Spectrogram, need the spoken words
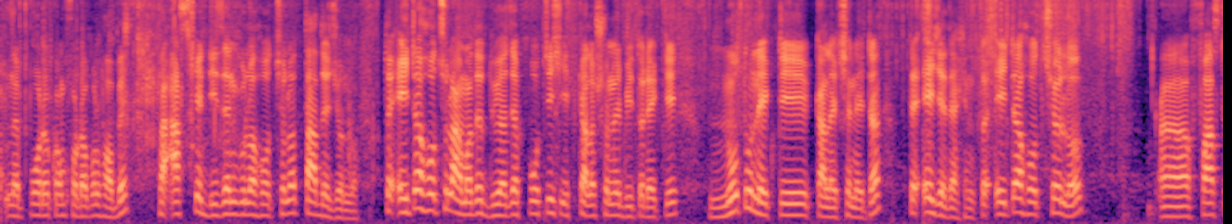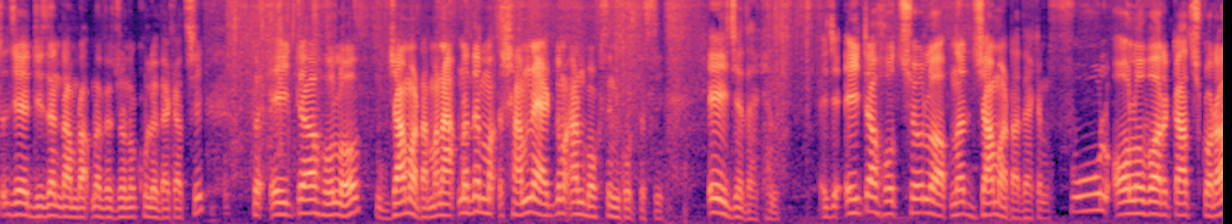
আপনার পরে কমফোর্টেবল হবে, তো আজকে ডিজাইনগুলো হচ্ছিল তাদের জন্য। তো এইটা হচ্ছিল আমাদের দুই হাজার পঁচিশ ঈদ কালেকশনের ভিতরে একটি নতুন একটি কালেকশন এটা। তো এই যে দেখেন, তো এইটা হচ্ছিল ফার্স্ট যে ডিজাইনটা আমরা আপনাদের জন্য খুলে দেখাচ্ছি, তো এইটা হলো জামাটা মানে আপনাদের সামনে একদম আনবক্সিং করতেছি। এই যে দেখেন, এই যে এইটা হচ্ছে হলো আপনার জামাটা, দেখেন ফুল অল ওভার কাজ করা,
